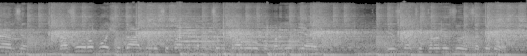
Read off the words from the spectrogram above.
Ревзін на свою робочу дальню від суперника цьому праву руку перевів м'яч. І значить реалізується підо.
